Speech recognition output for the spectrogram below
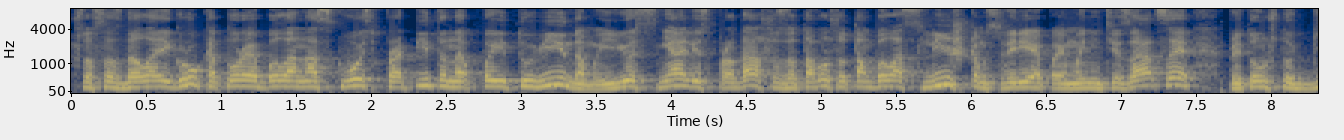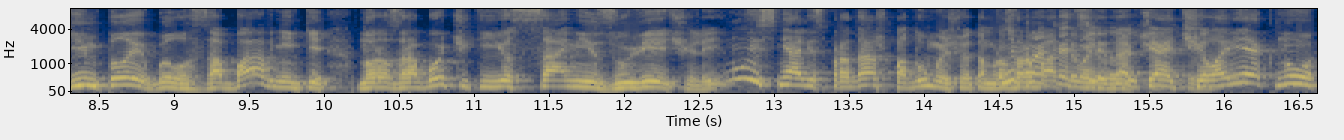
что создала игру, которая была насквозь пропитана пейтувином. Ее сняли с продаж из-за того, что там была слишком свирепая монетизация, при том, что геймплей был забавненький, но разработчики ее сами изувечили. Ну и сняли с продаж, подумаешь, что там не разрабатывали да, 5 человек, ну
